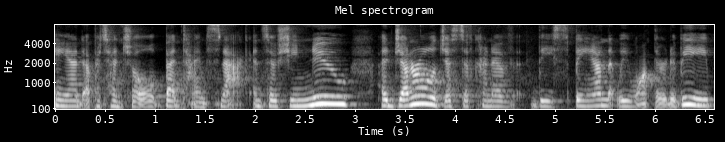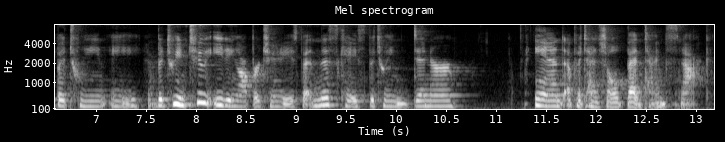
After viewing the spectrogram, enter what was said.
and a potential bedtime snack. And so she knew a general gist of kind of the span that we want there to be between a between two eating opportunities, but in this case between dinner and a potential bedtime snack.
